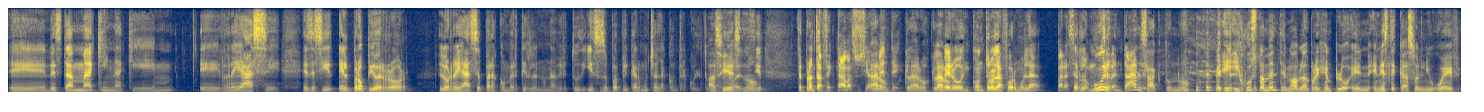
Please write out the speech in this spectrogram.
Eh, de esta máquina que eh, rehace, es decir, el propio error lo rehace para convertirlo en una virtud, y eso se puede aplicar mucho a la contracultura. Así es, ¿no? Decir, de pronto afectaba socialmente. Claro, claro, Pero encontró la fórmula para hacerlo muy rentable. Exacto, ¿no? y, justamente, ¿no? Hablando, por ejemplo, en, en, este caso, el New Wave,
